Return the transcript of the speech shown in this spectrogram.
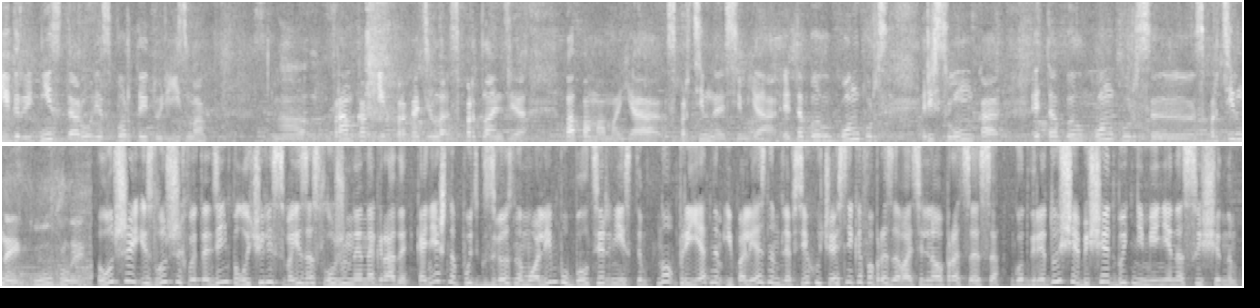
игры, дни здоровья, спорта и туризма. А, в рамках их проходила Спортландия «Папа, мама, я спортивная семья». Это был конкурс рисунка, это был конкурс э, спортивной куклы. Лучшие из лучших в этот день получили свои заслуженные награды. Конечно, путь к звездному Олимпу был тернистым, но приятным и полезным для всех участников образовательного процесса. Год грядущий обещает быть не менее насыщенным.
